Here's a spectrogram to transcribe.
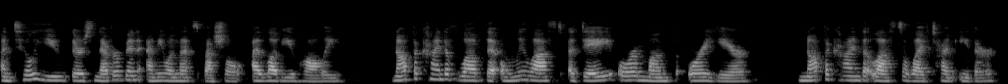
until you, there's never been anyone that special. I love you, Holly. Not the kind of love that only lasts a day or a month or a year. Not the kind that lasts a lifetime either.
